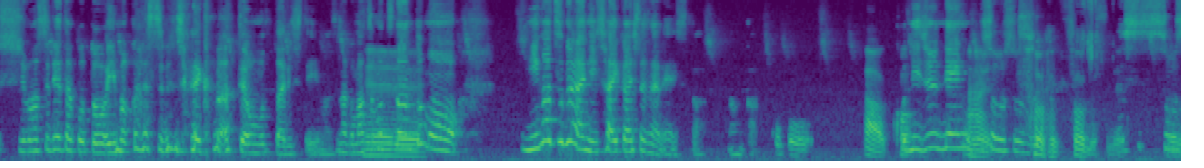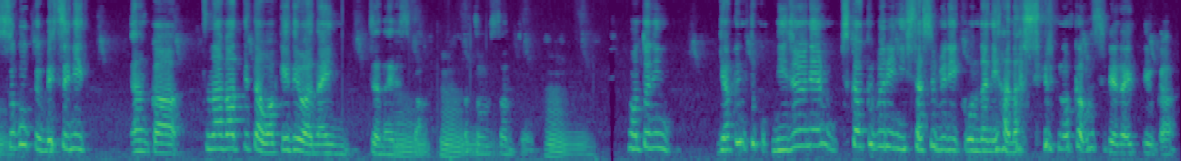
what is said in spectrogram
し忘れたことを今からするんじゃないかなって思ったりしています。なんか松本さんとも2月ぐらいに再会したじゃないですか。なんか、ここ。あ、こ20年、はいそうそうそう。そうですね。そう、うんすごく別になんか、つながってたわけではないんじゃないですか。うん松本さんと。うんうん本当に逆に言うと20年近くぶりに久しぶりにこんなに話してるのかもしれないっていうか、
